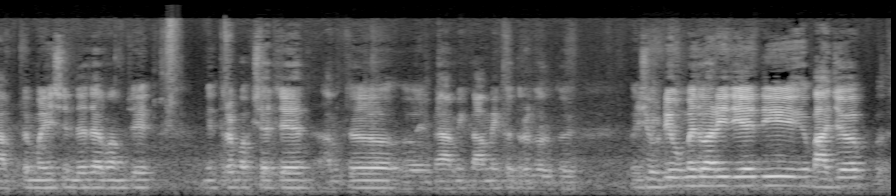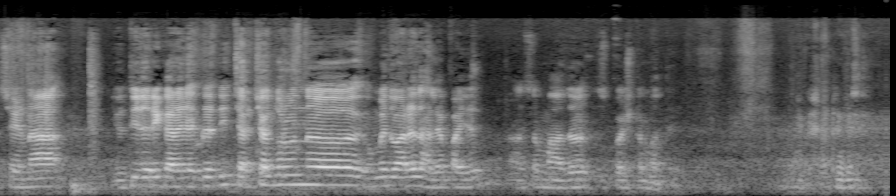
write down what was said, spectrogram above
आमचे महेश शिंदे साहेब आमचे मित्र पक्षाचे आहेत आमचं आम्ही काम एकत्र करतोय. पण शेवटी उमेदवारी जी आहे ती भाजप सेना युती जरी करायची तर ती चर्चा करून उमेदवार झाल्या पाहिजेत. असं माझं स्पष्ट मत आहे. थँक्यू सर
